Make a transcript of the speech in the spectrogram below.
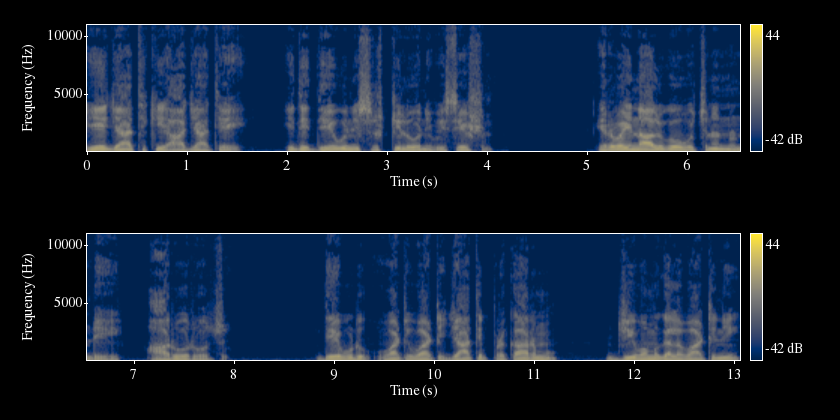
ఏ జాతికి ఆ జాతే. ఇది దేవుని సృష్టిలోని విశేషం. ఇరవై నాలుగో వచనం నుండి ఆరో రోజు. దేవుడు వాటి వాటి జాతి ప్రకారము జీవము గల వాటిని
